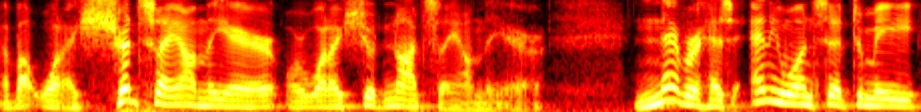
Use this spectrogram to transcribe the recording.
about what I should say on the air or what I should not say on the air. Never has anyone said to me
